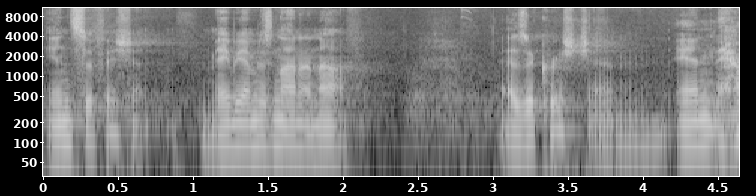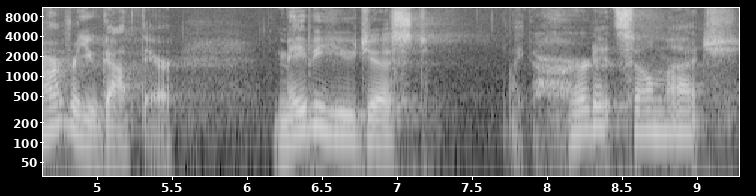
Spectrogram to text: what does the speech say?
insufficient. Maybe I'm just not enough as a Christian. And however you got there, maybe you just like heard it so much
